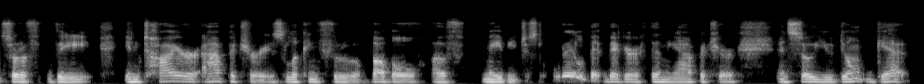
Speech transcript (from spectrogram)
sort of the entire aperture is looking through a bubble of maybe just a little bit bigger than the aperture, and so you don't get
